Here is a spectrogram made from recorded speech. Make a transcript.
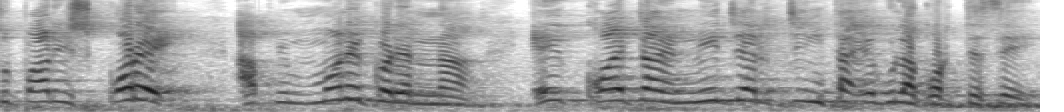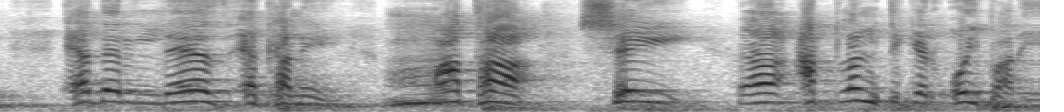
সুপারিশ করে, আপনি মনে করেন না এই কয়টা নিজের চিন্তা এগুলা করতেছে। এদের লেজ এখানে, মাথা সেই আটলান্টিকের ওই পারে।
